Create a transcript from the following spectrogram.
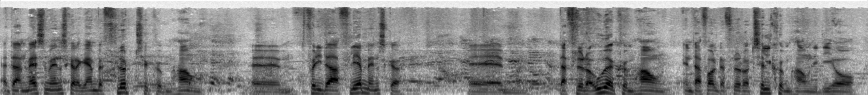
at der er en masse mennesker, der gerne vil flytte til København. Øh, fordi der er flere mennesker, øh, der flytter ud af København, end der er folk, der flytter til København i de her år.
